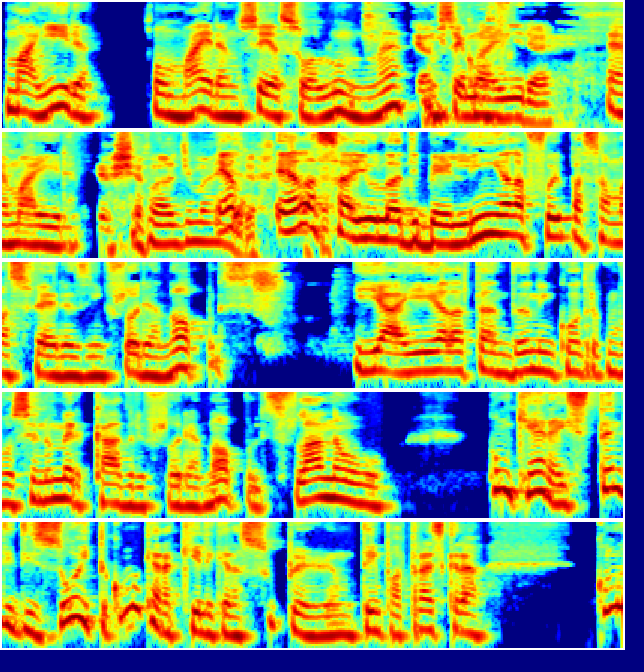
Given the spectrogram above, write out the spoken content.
Maíra, ou Mayra, não sei, a sua aluna, né? Eu não sei é como... Maíra. É, Maíra. Eu chamo ela de Maíra. Ela, ela saiu lá de Berlim, ela foi passar umas férias em Florianópolis, e aí ela tá andando, encontra com você no mercado de Florianópolis, lá no. Como que era? Stand 18? Como que era aquele que era super um tempo atrás, que era. Como.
